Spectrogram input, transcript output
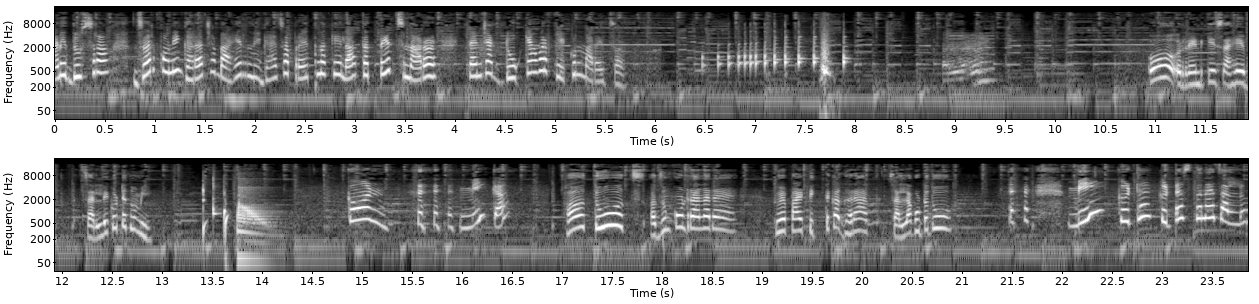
आणि दुसरं जर कोणी घराच्या बाहेर निघायचा प्रयत्न केला तर तेच नारळ त्यांच्या डोक्यावर फेकून मारायचं. ओ रेंडके साहेब चालले कुठे तुम्ही? कोण? मी का? हा तूच. अजून कोण राहणार आहे? तुझे पाय टिकते का घरात? चालला कुठं तू? मी कुठे? कुठेच तर नाही चाललो.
